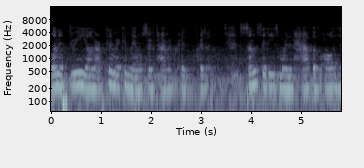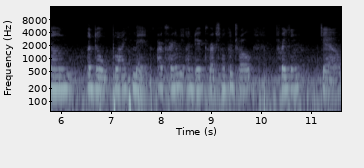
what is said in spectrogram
One in three young African American men will serve time in pri- prison. Some cities, more than half of all young adult black men are currently under correctional control, prison, jail,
